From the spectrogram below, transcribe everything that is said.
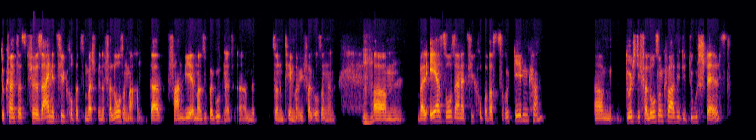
Du könntest für seine Zielgruppe zum Beispiel eine Verlosung machen. Da fahren wir immer super gut mit, äh, mit so einem Thema wie Verlosungen. Mhm. Ähm, weil er so seiner Zielgruppe was zurückgeben kann, ähm, durch die Verlosung quasi, die du stellst.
